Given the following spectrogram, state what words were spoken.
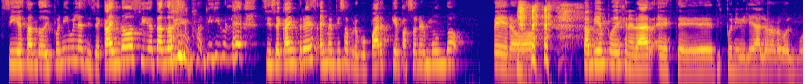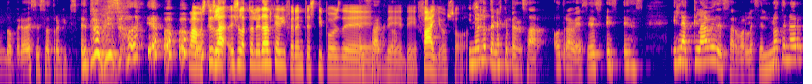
sigue estando disponible. Si se caen dos, sigue estando disponible. Si se caen tres, ahí me empiezo a preocupar qué pasó en el mundo. Pero también puede generar este, disponibilidad a lo largo del mundo, pero ese es otro, otro episodio. Vamos, que es la, es la, tolerancia a diferentes tipos de, de, de fallos. O... Y no lo tenés que pensar, otra vez, es, es, es, es, la clave de serverless, el no tener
